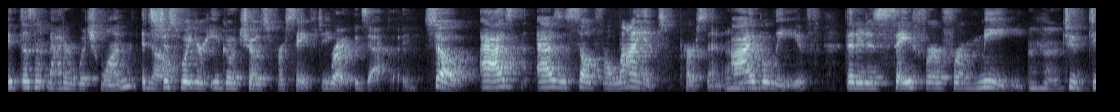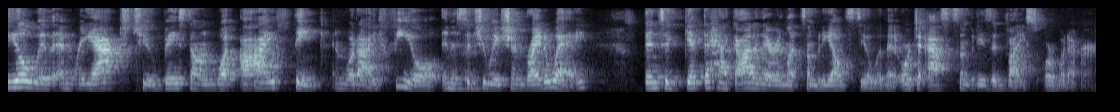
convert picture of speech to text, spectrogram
it doesn't matter which one. It's No. just what your ego chose for safety. Right. Exactly. So, as as a self-reliant person, Mhm. I believe that it is safer for me Mm-hmm. to deal with and react to based on what I think and what I feel in a Mhm. situation right away than to get the heck out of there and let somebody else deal with it or to ask somebody's advice or whatever.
